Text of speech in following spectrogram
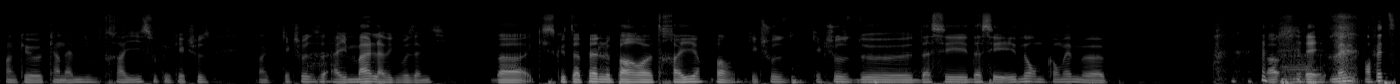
enfin, que qu'un ami vous trahisse ou que quelque chose, enfin, quelque chose aille mal avec vos amis? Bah, qu'est-ce que tu appelles par euh, trahir? Enfin, quelque chose, quelque chose de d'assez d'assez énorme quand même. euh. bah, Et même, en fait,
